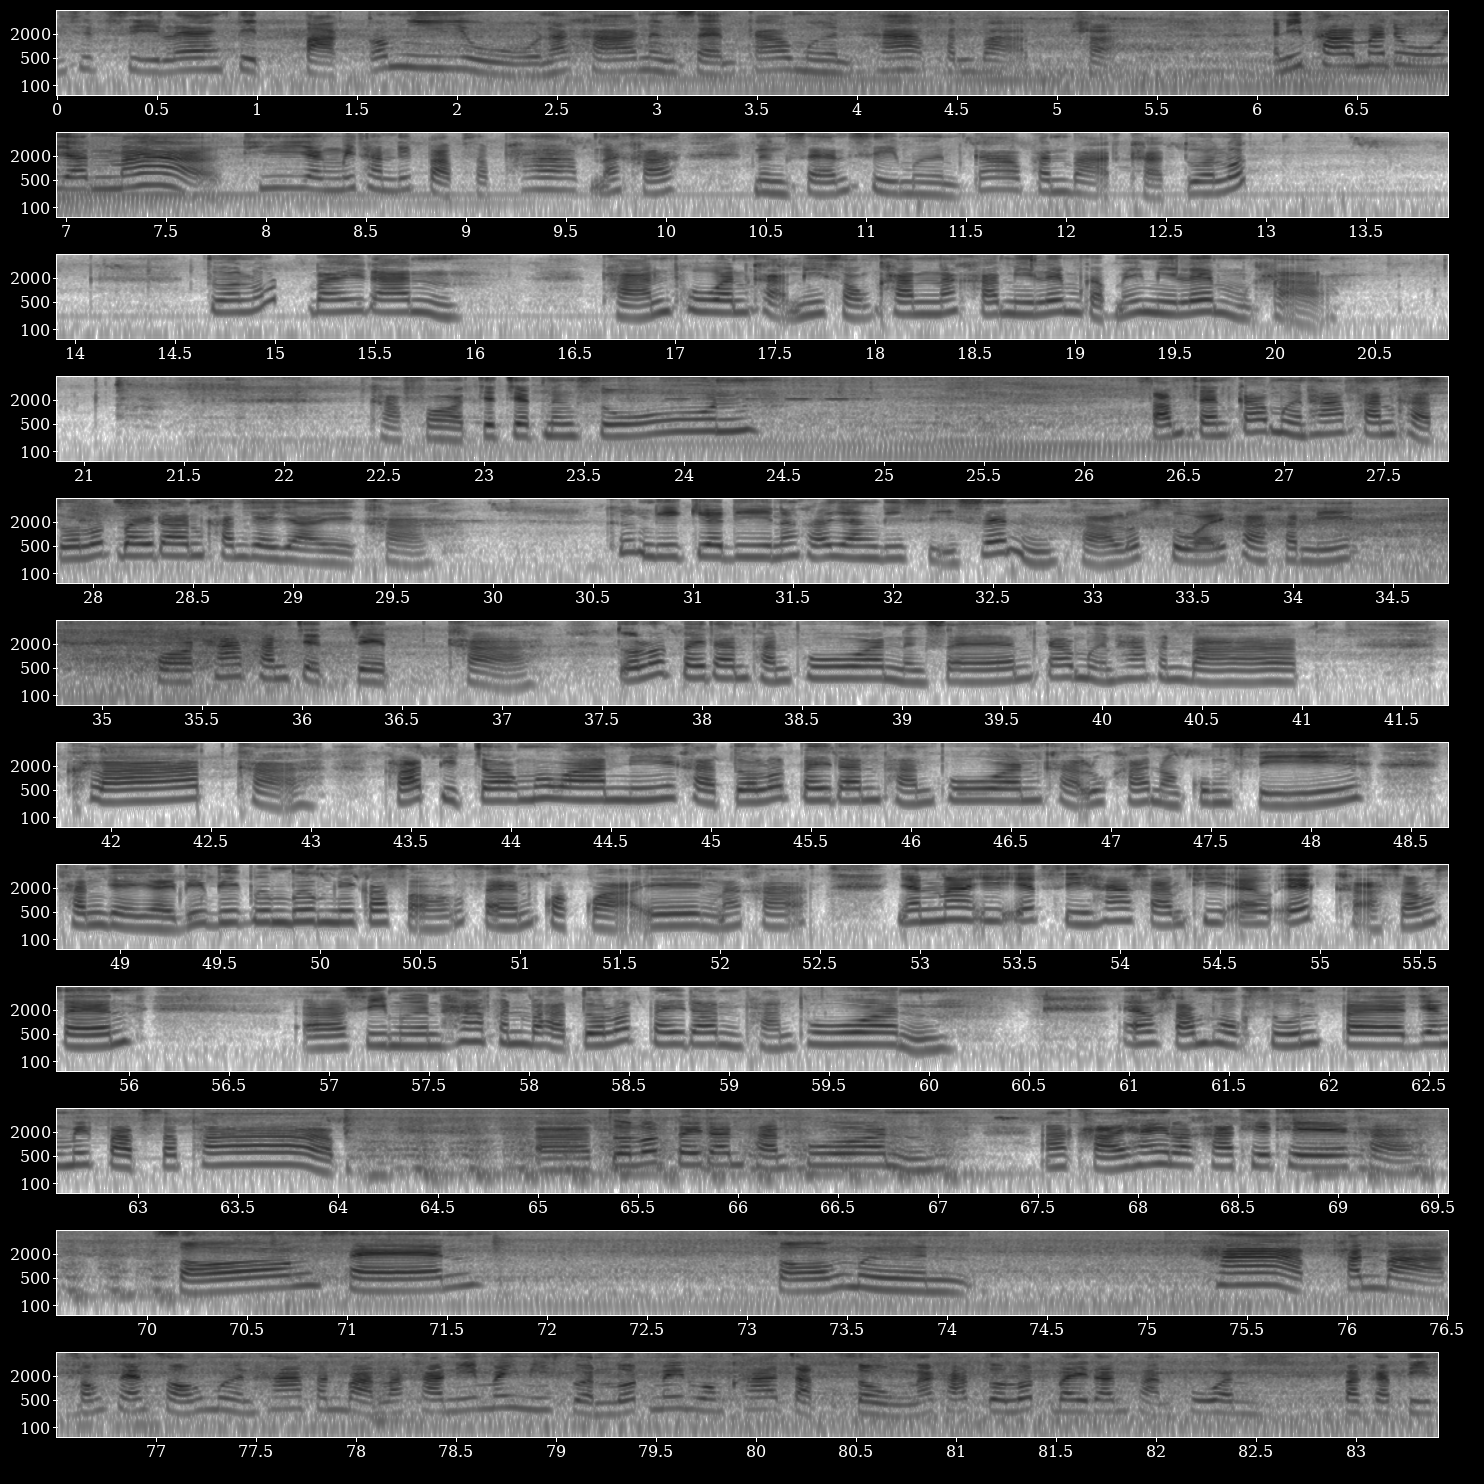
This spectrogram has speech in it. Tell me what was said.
34 แรงติดปักก็มีอยู่นะคะ 195,000 บาทค่ะ อันนี้พามาดูยันมาที่ยังไม่ทันได้ปรับสภาพนะคะ 149,000 บาทค่ะ ตัวรถ ตัวรถใบดัน ผานพวนค่ะมีสองคันนะคะ มีเล่มกับไม่มีเล่มค่ะ ค่ะฟอร์ด7710สามแสนเก้าหมื่นห้าพันค่ะ ตัวรถใบดันคันใหญ่ ๆ ค่ะ เครื่องดีเกียร์ดีนะคะ ยางดีสีเส้นค่ะรถสวยค่ะคันนี้ฟอร์ดห้าพันเจ็ดเจ็ดค่ะ ตัวรถใบดันผันพวนหนึ่งแสนเก้าหมื่นห้าพันบาท คลาสค่ะ คลาสติดจองเมื่อวานนี้ค่ะ ตัวรถใบดันผันพวนค่ะ ลูกค้าหนองกรุงศรีคันใหญ่ๆ บิ๊กๆ บึ้มๆ นี่ก็สองแสนกว่าๆ เองนะคะ ยันมา EF 4 5 3 TLX ค่ะ2แสนอ่า45,000 บาท ตัวรถใบดันผ่านพวน L 3 6 0 8 ยังไม่ปรับสภาพ ตัวรถใบดันผ่านพวนาขายให้ราคาเทๆค่ะสองแสนสองหมื่นห้าพันบาทสองแสนสองหมื่นห้าพันบาท ราคานี้ไม่มีส่วนลดไม่รวมค่าจัดส่งนะคะ ตัวรถใบดันผ่านพวนปกติ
